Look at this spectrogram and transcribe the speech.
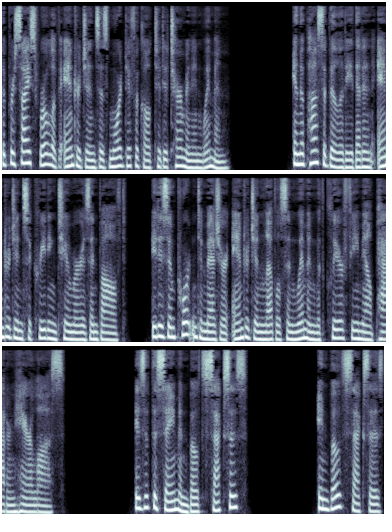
the precise role of androgens is more difficult to determine in women. In the possibility that an androgen secreting tumor is involved, it is important to measure androgen levels in women with clear female pattern hair loss. Is it the same in both sexes? In both sexes,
